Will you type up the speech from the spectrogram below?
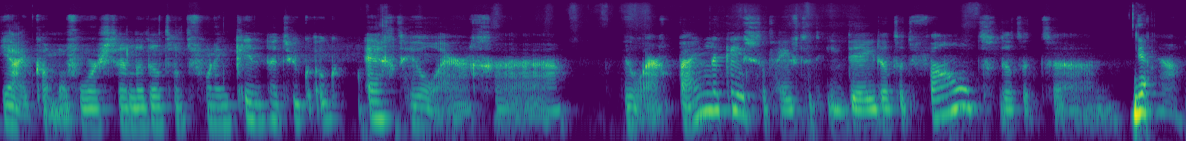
ja, ik kan me voorstellen dat dat voor een kind natuurlijk ook echt heel erg, uh, heel erg pijnlijk is. Dat heeft het idee dat het faalt. Dat het, uh, ja. ja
